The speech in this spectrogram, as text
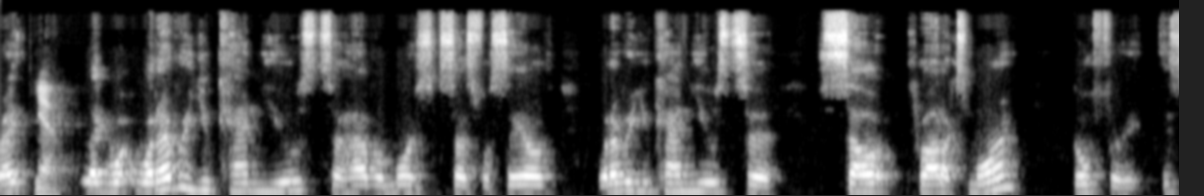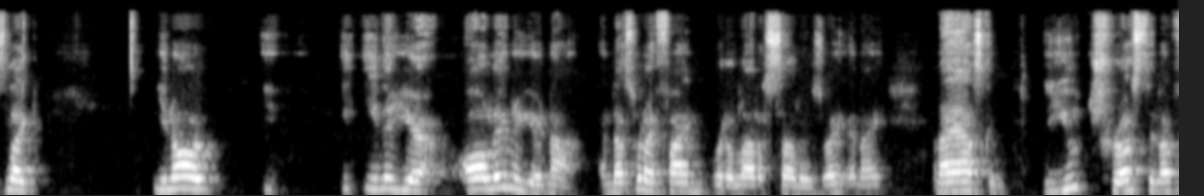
right? Yeah. Like wh- whatever you can use to have a more successful sale, whatever you can use to sell products more, go for it. It's like, you know, either you're all in or you're not, and that's what I find with a lot of sellers, right? And I and I ask them, do you trust enough?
